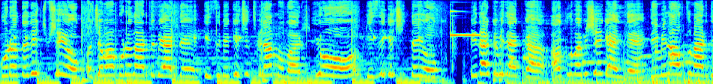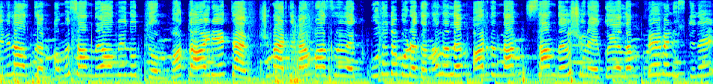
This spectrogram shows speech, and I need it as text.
Burada hiçbir şey yok. Acaba buralarda bir yerde gizli bir geçit falan mı var? Yok. Gizli geçit de yok. Bir dakika bir dakika aklıma bir şey geldi. Demin altı merdiven aldım ama sandığı almayı unuttum. Hatta ayrıyetten şu merdiven fazlalık. Bunu da buradan alalım. Ardından sandığı şuraya koyalım. Ve hemen üstüne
